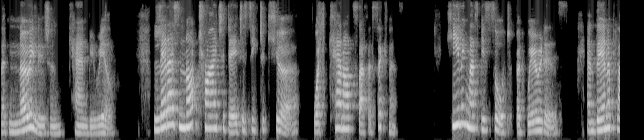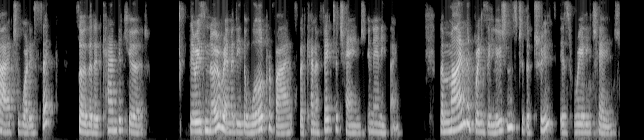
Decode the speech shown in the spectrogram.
that no illusion can be real. Let us not try today to seek to cure what cannot suffer sickness. Healing must be sought but where it is, and then applied to what is sick so that it can be cured. There is no remedy the world provides that can effect a change in anything. The mind that brings illusions to the truth is really changed.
